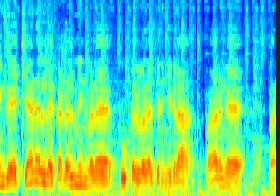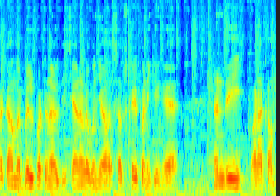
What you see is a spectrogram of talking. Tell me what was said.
எங்கள் சேனலில் கடல் மீன் விலை பூக்கள் விலை தெரிஞ்சுக்கலாம். பாருங்கள் மறக்காமல் பெல் பட்டன் அழுத்தி சேனலை கொஞ்சம் சப்ஸ்கிரைப் பண்ணிக்கோங்க. நன்றி வணக்கம்.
